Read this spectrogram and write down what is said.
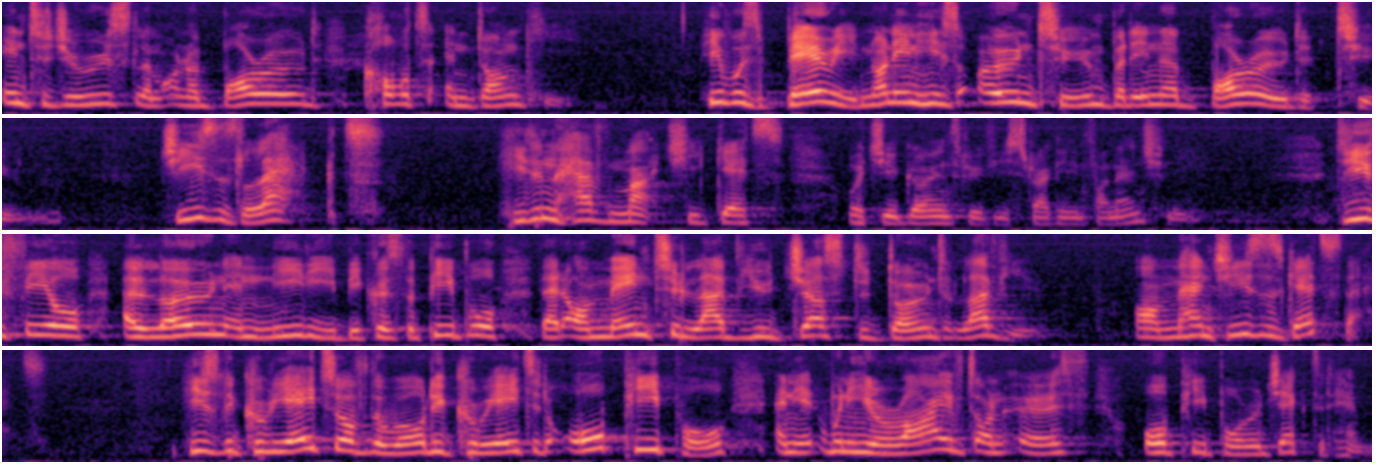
into Jerusalem on a borrowed colt and donkey. He was buried not in his own tomb, but in a borrowed tomb. Jesus lacked. He didn't have much. He gets what you're going through if you're struggling financially. Do you feel alone and needy because the people that are meant to love you just don't love you? Oh man, Jesus gets that. He's the creator of the world who created all people, and yet when he arrived on earth, all people rejected him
